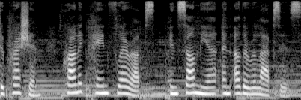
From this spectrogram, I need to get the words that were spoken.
depression, chronic pain flare-ups, insomnia and other relapses.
